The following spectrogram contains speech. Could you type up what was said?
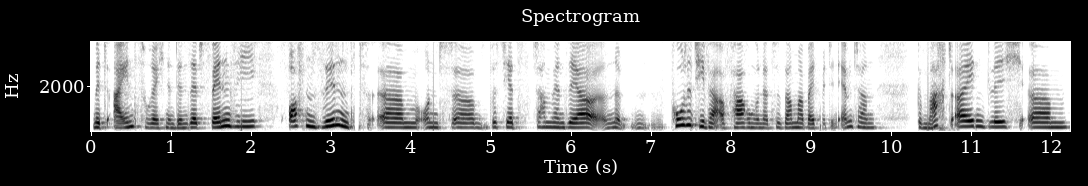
mit einzurechnen. Denn selbst wenn sie offen sind ähm, und äh, bis jetzt haben wir eine sehr eine positive Erfahrung in der Zusammenarbeit mit den Ämtern gemacht eigentlich, ähm,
